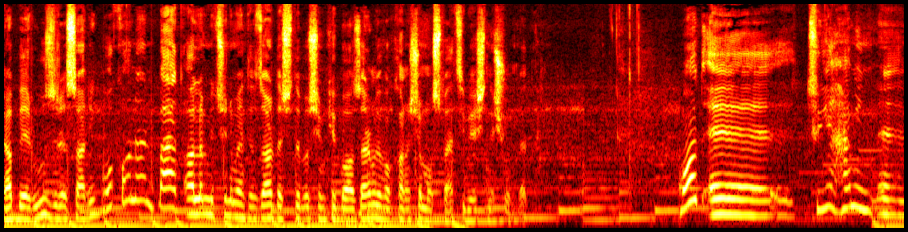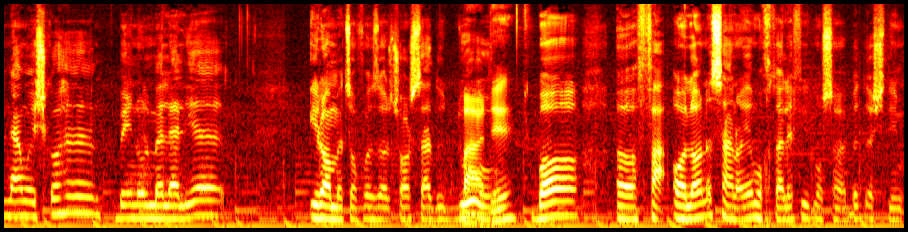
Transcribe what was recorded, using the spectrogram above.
یا به روز رسانی بکنن. بعد حالا می‌تونیم انتظار داشته باشیم که بازارم یه واکنش مثبتی بهش نشون بده. ما توی همین اه، نمایشگاه بین المللی ایران متاف 1402 بعده با فعالان صنایع مختلفی مصاحبه داشتیم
